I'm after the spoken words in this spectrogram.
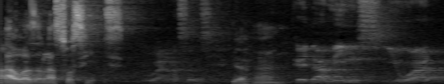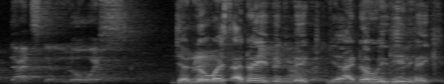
I was an associate. You were an associate. Yeah. Okay, that means you are that's the lowest. The lowest. I don't even make. Yeah, I don't even beginning. make.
